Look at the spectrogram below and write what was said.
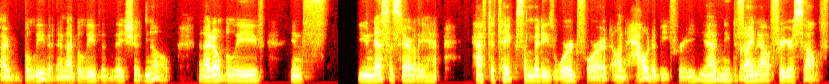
I believe it and i believe that they should know and i don't believe in f- you necessarily ha- have to take somebody's word for it on how to be free. You need to find out for yourself.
